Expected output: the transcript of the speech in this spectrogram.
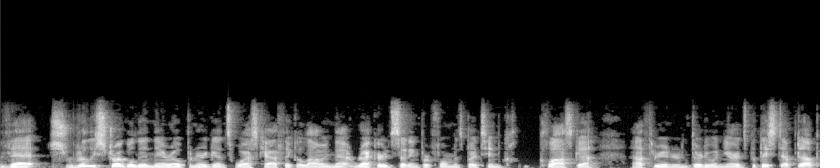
that really struggled in their opener against West Catholic, allowing that record-setting performance by Tim Kloska, uh, 331 yards. But they stepped up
